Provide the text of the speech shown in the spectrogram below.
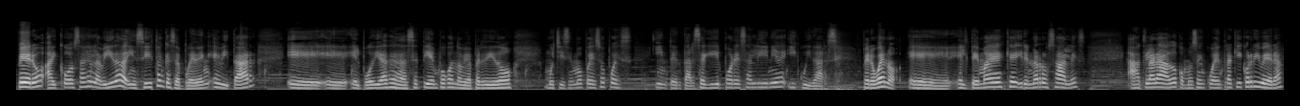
pero hay cosas en la vida, insisto, en que se pueden evitar. Eh, eh, él podía desde hace tiempo, cuando había perdido muchísimo peso, pues intentar seguir por esa línea y cuidarse. Pero bueno, eh, el tema es que Irena Rosales ha aclarado cómo se encuentra Kiko Rivera.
